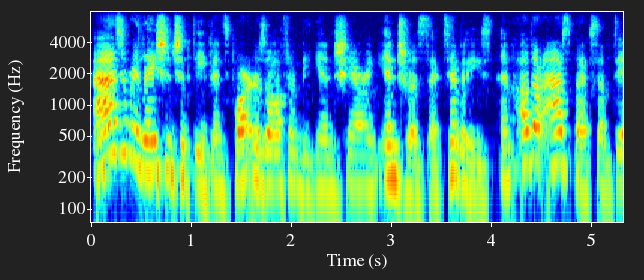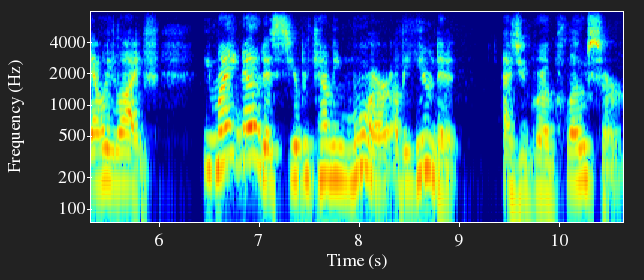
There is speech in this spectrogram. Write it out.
As a relationship deepens, partners often begin sharing interests, activities, and other aspects of daily life. You might notice you're becoming more of a unit as you grow closer.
